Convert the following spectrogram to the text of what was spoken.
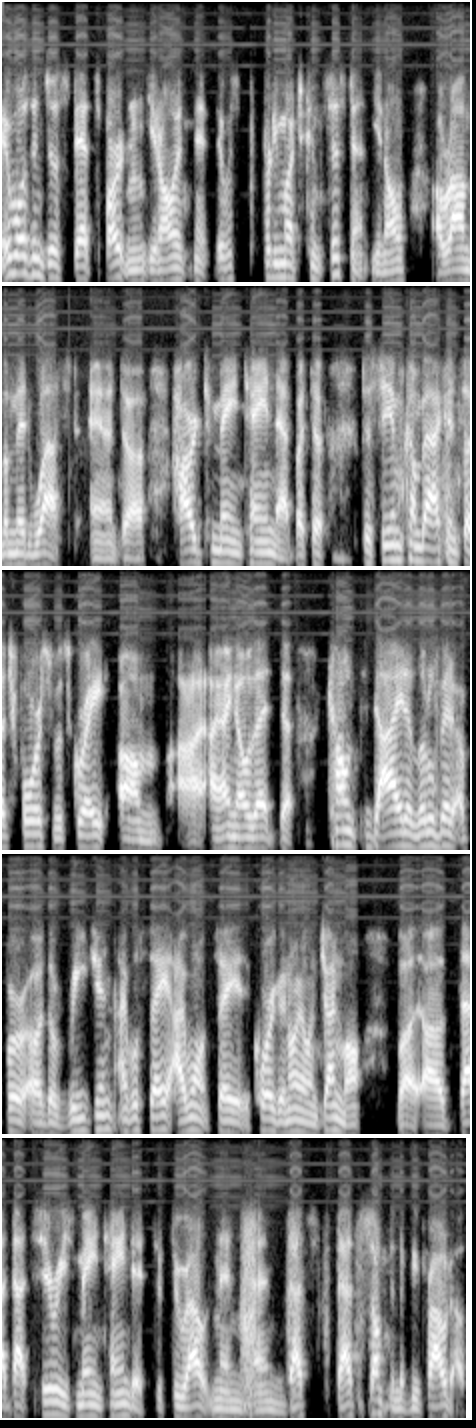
it wasn't just at Spartan, you know, it, it was pretty much consistent, you know, around the Midwest and uh, hard to maintain that. But to, to see him come back in such force was great. Um, I, I know that the counts died a little bit for uh, the region, I will say. I won't say Corrigan Oil in general, but uh, that, that series maintained it throughout. And, and that's, that's something to be proud of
